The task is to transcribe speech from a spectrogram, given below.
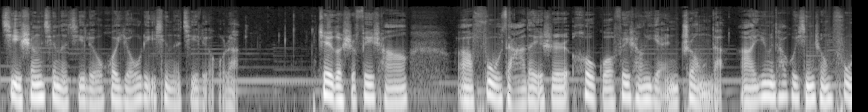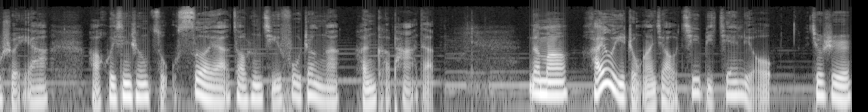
寄生性的肌瘤或游离性的肌瘤了。这个是非常啊复杂的，也是后果非常严重的啊，因为它会形成腹水呀，啊会形成阻塞呀，造成急腹症啊，很可怕的。那么还有一种啊，叫肌壁间瘤，就是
